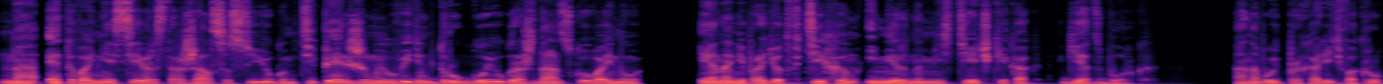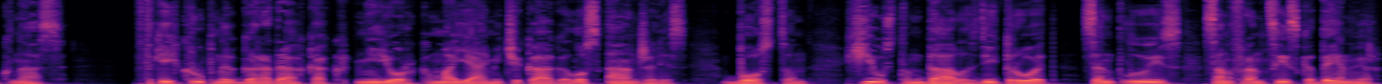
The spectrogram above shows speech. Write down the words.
На этой войне Север сражался с Югом, теперь же мы увидим другую гражданскую войну, и она не пройдет в тихом и мирном местечке, как Гетцбург. Она будет проходить вокруг нас, в таких крупных городах, как Нью-Йорк, Майами, Чикаго, Лос-Анджелес, Бостон, Хьюстон, Даллас, Детройт, Сент-Луис, Сан-Франциско, Денвер.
